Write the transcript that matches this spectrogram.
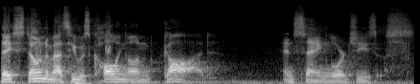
they stoned him as he was calling on God and saying, Lord Jesus.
